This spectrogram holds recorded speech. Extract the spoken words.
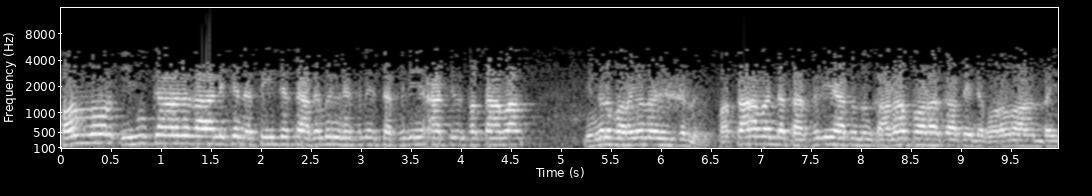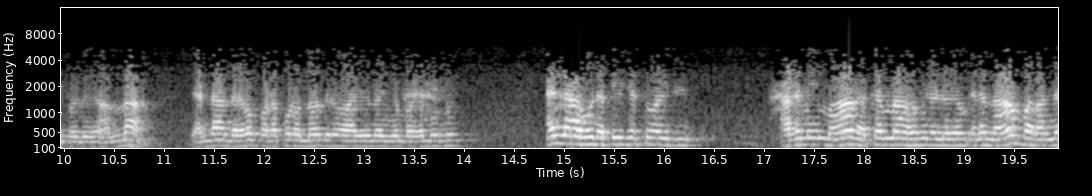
ഫന്നോർ ഇൻകാനതാലിക്ക് നസീജത്ത് അതമിൽ നഫിലി തഫിലി ആറ്റിൽ ഫത്താവ. നിങ്ങൾ പറയുന്ന കേൾക്കുന്നു ഫത്താവന്റെ തഫിലിയാത്തൊന്നും കാണാൻ പാടാക്കാത്തതിന്റെ കുറവാണെന്താ ഇപ്പൊ അല്ല. രണ്ടാം തരവും പടപ്പോൾ ഒന്നാം ദിനമായിരുന്നു ഞാൻ പറയാൻ പോകുന്നു. അല്ലാഹു നസീജത്തുമായിട്ട് അതമി മാ വെക്കർണാഹുമിനും അല്ല നാം പറഞ്ഞ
